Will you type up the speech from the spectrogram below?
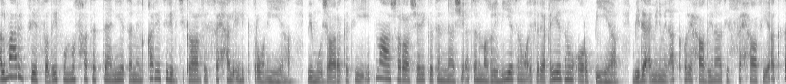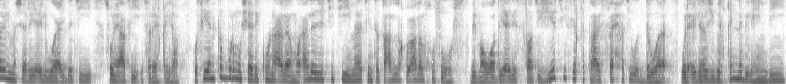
المعرض سيستضيف النسخة الثانية من قرية الابتكار في الصحة الإلكترونية. بمشاركة 12 شركة ناشئة مغربية وإفريقية وأوروبية. بدعم من أكبر حاضنات الصحة في أكثر المشاريع الواعدة صنع في إفريقيا. وسينكب المشاركون على معالجة تيمات تتعلق على الخصوص بالمواضيع الاستراتيجية في قطاع الصحة والدواء والعلاج بالقنب الهندي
